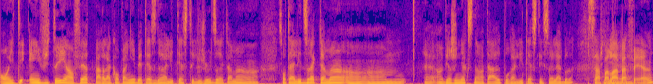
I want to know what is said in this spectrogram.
ont été invités en fait par la compagnie Bethesda à aller tester le jeu directement, en, sont allés directement en, en, en Virginie occidentale pour aller tester ça là-bas. Ça a pas l'air euh, parfait, hein?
